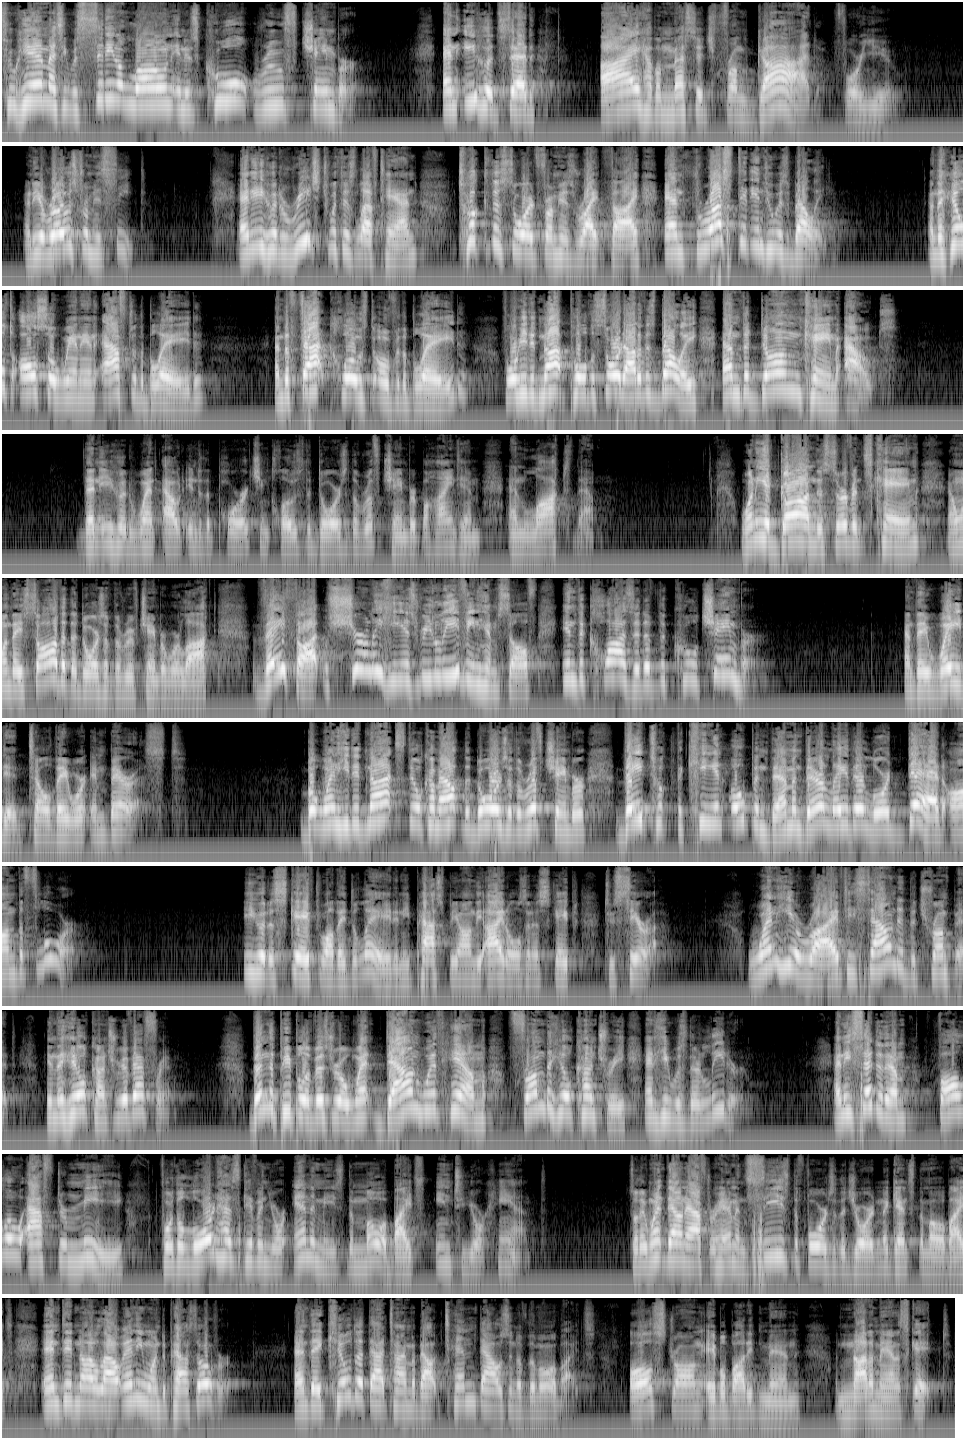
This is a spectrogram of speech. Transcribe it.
to him as he was sitting alone in his cool roof chamber. And Ehud said, I have a message from God for you. And he arose from his seat. And Ehud reached with his left hand, took the sword from his right thigh, and thrust it into his belly. And the hilt also went in after the blade, and the fat closed over the blade, for he did not pull the sword out of his belly, and the dung came out. Then Ehud went out into the porch and closed the doors of the roof chamber behind him and locked them. When he had gone, the servants came, and when they saw that the doors of the roof chamber were locked, they thought, Surely he is relieving himself in the closet of the cool chamber. And they waited till they were embarrassed. But when he did not still come out the doors of the roof chamber, they took the key and opened them, and there lay their Lord dead on the floor. Ehud escaped while they delayed, and he passed beyond the idols and escaped to Seirah. When he arrived, he sounded the trumpet in the hill country of Ephraim. Then the people of Israel went down with him from the hill country, and he was their leader. And he said to them, Follow after me, for the Lord has given your enemies, the Moabites, into your hand. So they went down after him and seized the fords of the Jordan against the Moabites, and did not allow anyone to pass over. And they killed at that time about 10,000 of the Moabites, all strong, able bodied men. Not a man escaped.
